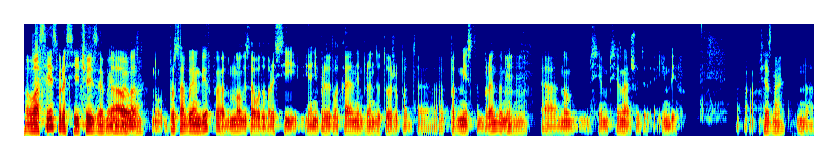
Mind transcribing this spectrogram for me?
У вас есть в России? Что из АБМБ? Да, у нас ну, просто АБ InBev, много заводов в России, и они производят локальные бренды тоже под, э, под местными брендами. А, но все, все знают, что это InBev. А, Все знают. Да.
